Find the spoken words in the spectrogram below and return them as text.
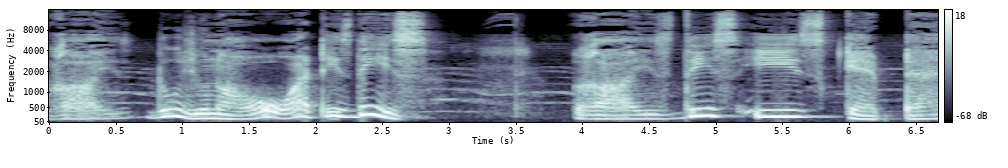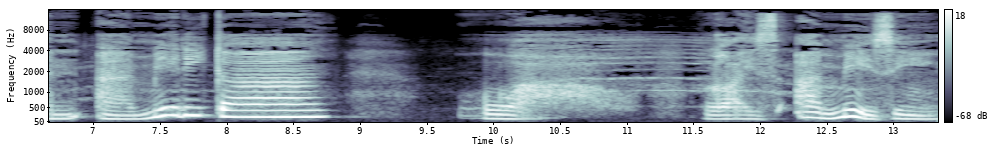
Guys, do you know what is this? Guys, this is Captain America. Wow. Guys, amazing.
